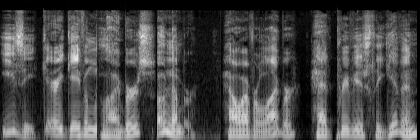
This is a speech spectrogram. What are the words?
easy. Gary gave him Leiber's phone number. However, Leiber had previously given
